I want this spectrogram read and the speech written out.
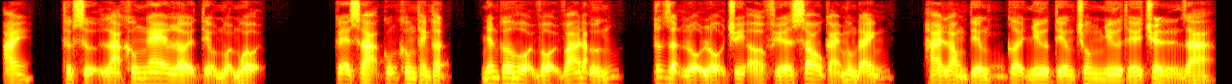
Ai, thực sự là không nghe lời tiểu muội muội. Kệ xạ cũng không thành thật, nhân cơ hội vội vã đáp ứng, tức giận lộ lộ truy ở phía sau cái mông đánh hài lòng tiếng cười như tiếng chuông như thế truyền ra.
